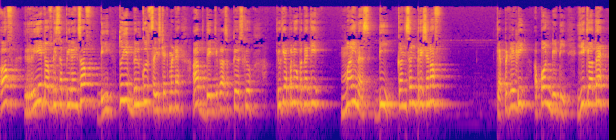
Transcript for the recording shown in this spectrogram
of rate of disappearance of D तो ये बिल्कुल सही स्टेटमेंट है। आप देख के बता सकते हो इसको। क्योंकि अपन को पता है कि minus D concentration of capital D upon D T ये क्या होता है?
